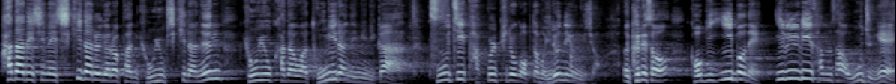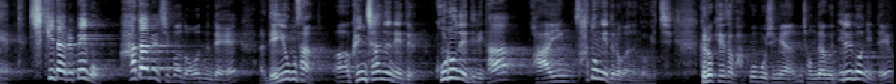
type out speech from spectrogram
하다 대신에 시키다를 결합한 교육시키다는 교육하다와 동일한 의미니까 굳이 바꿀 필요가 없다 뭐 이런 내용이죠. 그래서 거기 2번에 1, 2, 3, 4, 5 중에 시키다를 빼고 하다를 집어 넣었는데 내용상 어, 괜찮은 애들 그런 애들이 다 과잉 사동에 들어가는 거겠지. 그렇게 해서 바꿔보시면 정답은 1번인데요.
